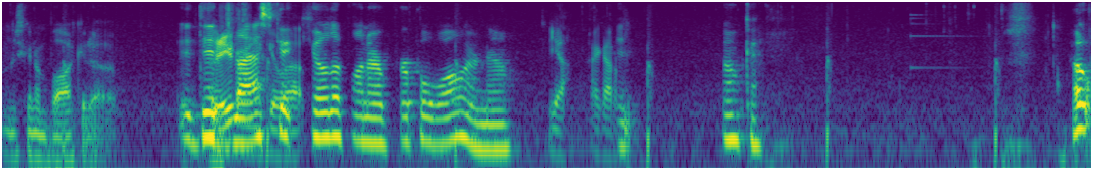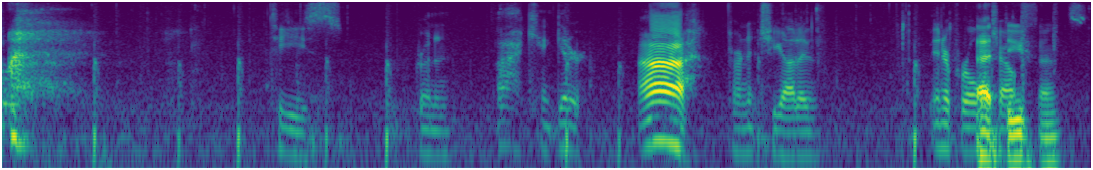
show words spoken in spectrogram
I'm just gonna block it up. It did tried to last get up. killed up on our purple wall or no? Yeah, I got him. Okay. Oh, Tiggy's running. Ah, I can't get her. Ah, Darn it, she got in. Inner pearl, That watch out. defense.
